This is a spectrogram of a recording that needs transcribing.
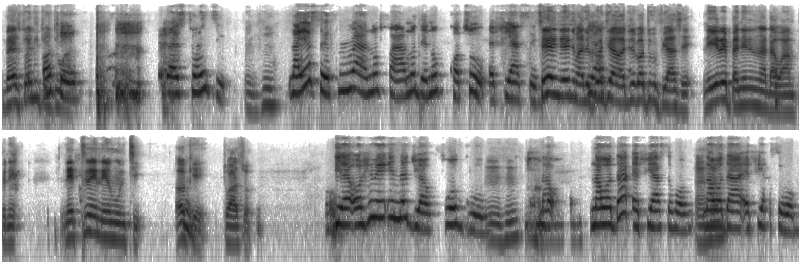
verse 20, 21. Okay. verse 20. Mhm. na yɛsɛ kuru a no fa no de no kɔto afiase. sèé nyɛ enyim adi kuro ti a ɔdi kɔto fiase ne yere panyin na da wampene ne tene ne ho nti. Ok hmm. to a so. deɛ ɔhene nneduafoɔ guo mhm. na na wɔda afiase hɔ. Na wɔda afiase hɔ.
